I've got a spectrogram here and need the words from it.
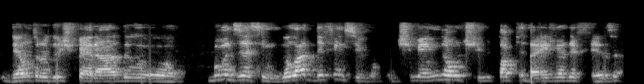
dentro do esperado, vamos dizer assim, no lado defensivo. O time ainda é um time top 10 na defesa,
